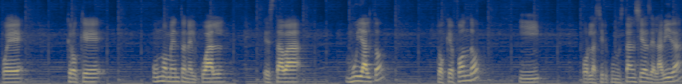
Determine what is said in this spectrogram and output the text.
Fue, creo que, un momento en el cual estaba muy alto, toqué fondo y por las circunstancias de la vida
